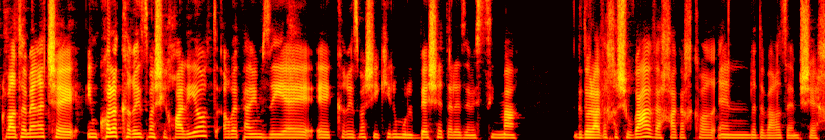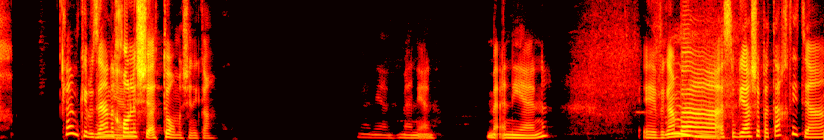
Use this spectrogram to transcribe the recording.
כלומר, את אומרת שעם כל הכריזמה שיכולה להיות, הרבה פעמים זה יהיה אה, כריזמה שהיא כאילו מולבשת על איזו משימה גדולה וחשובה, ואחר כך כבר אין לדבר הזה המשך. כן, כאילו מעניין. זה היה נכון לשעתו, מה שנקרא. מעניין, מעניין. מעניין. אה, וגם hmm. בסוגיה שפתחת איתה,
